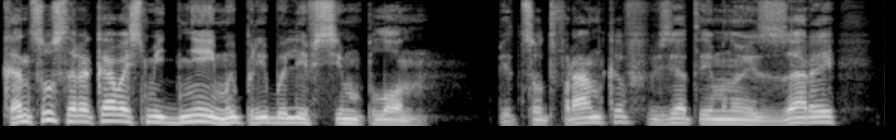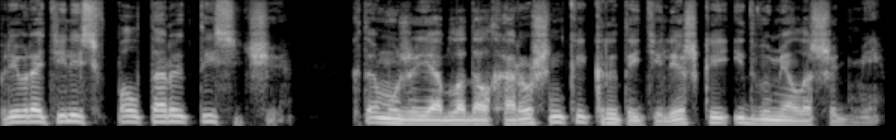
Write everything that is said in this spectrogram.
К концу 48 дней мы прибыли в Симплон. 500 франков, взятые мной из Зары, превратились в полторы тысячи. К тому же я обладал хорошенькой крытой тележкой и двумя лошадьми.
